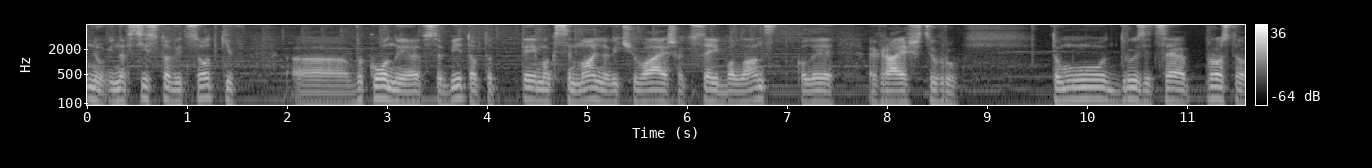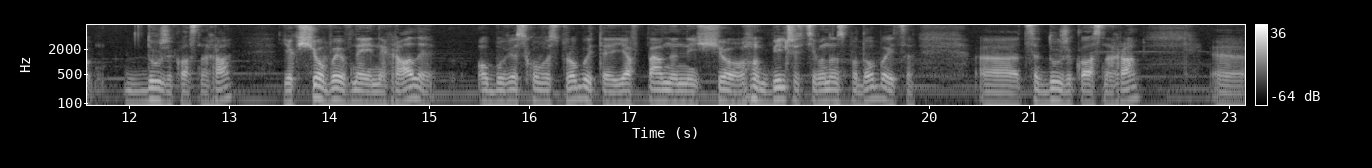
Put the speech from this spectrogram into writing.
ну, і на всі 100% е, виконує в собі. Тобто ти максимально відчуваєш цей баланс, коли граєш в цю гру. Тому, друзі, це просто дуже класна гра. Якщо ви в неї не грали, обов'язково спробуйте. Я впевнений, що більшості вона сподобається. Е, Це дуже класна гра. Е,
